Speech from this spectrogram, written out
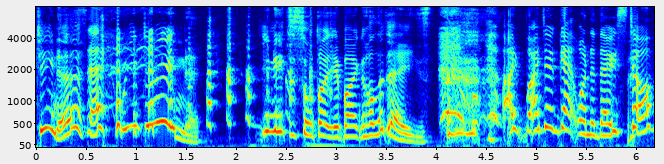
Gina, so, what are you doing? You need to sort out your bank holidays. I, I don't get one of those, Tom.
